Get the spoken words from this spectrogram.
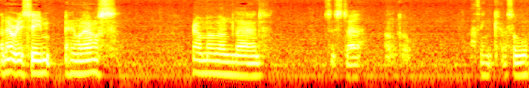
I don't really see anyone else. Grandma, mum, dad, sister, uncle. I think that's all.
